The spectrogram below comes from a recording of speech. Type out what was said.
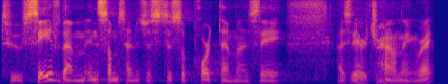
to save them in some sense, just to support them as, they, as they're drowning, right?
